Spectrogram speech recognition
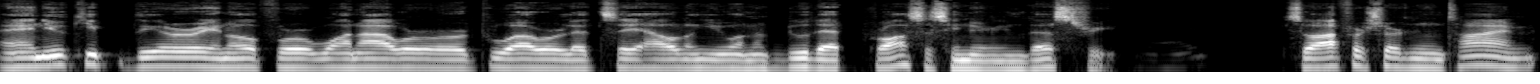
And you keep there, you know, for one hour or two hour, let's say how long you want to do that process in your industry. So after a certain time,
